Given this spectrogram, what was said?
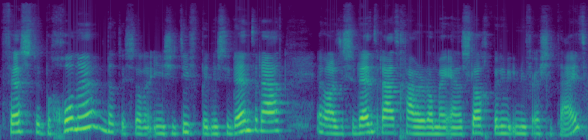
Vesten begonnen. Dat is dan een initiatief binnen de studentenraad. En vanuit de studentenraad gaan we er dan mee aan de slag binnen de universiteit.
